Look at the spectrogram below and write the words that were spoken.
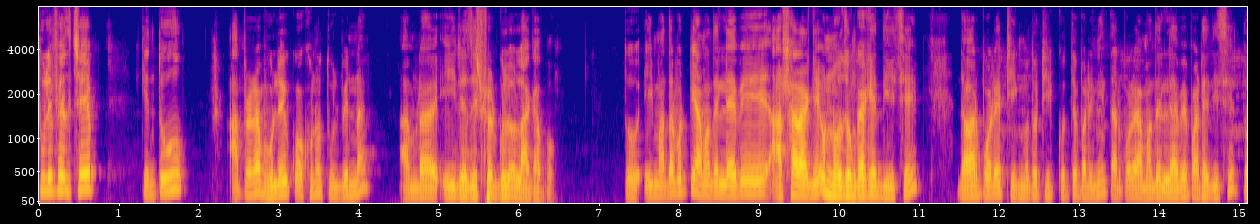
তুলে ফেলছে, কিন্তু আপনারা ভুলেও কখনো তুলবেন না, আমরা এই রেজিস্টারগুলো লাগাবো। তো এই মাদারবোর্ডটি আমাদের ল্যাবে আসার আগে অন্য জঙ্কাকে দিয়েছে, দেওয়ার পরে ঠিকমতো ঠিক করতে পারিনি, তারপরে আমাদের ল্যাবে পাঠিয়ে দিয়েছে। তো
